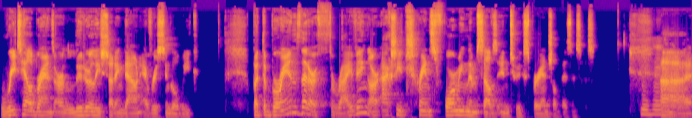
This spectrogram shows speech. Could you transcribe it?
Retail brands are literally shutting down every single week. But the brands that are thriving are actually transforming themselves into experiential businesses. Mm-hmm. Uh,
